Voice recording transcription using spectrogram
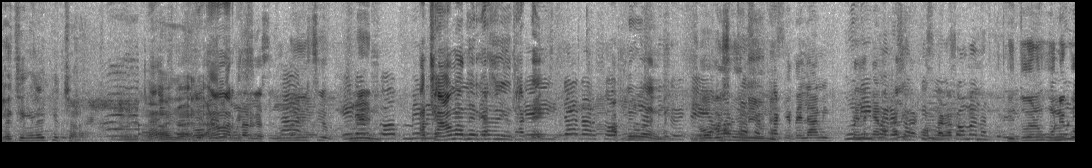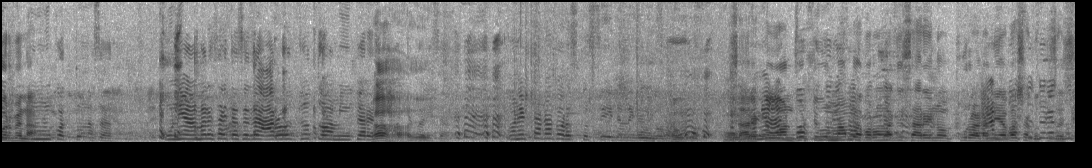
হেচিং নেই। কিচ্ছু না আচ্ছা, আমাদের কাছে থাকে, আপনি উনি উনি। কিন্তু উনি করবে না। উনি আমার চাইতেছে যে আরও যত আমি পেরে করতে পারি, স্যার। অনেক টাকা খরচ করছি এটা লেগে। আমি করতে পারি। স্যার একটা ওয়ান ফোর্টি বছর মামলা করানো লাগছে স্যার এই পুরাটা নিয়ে বাসা করতে চাইছি।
